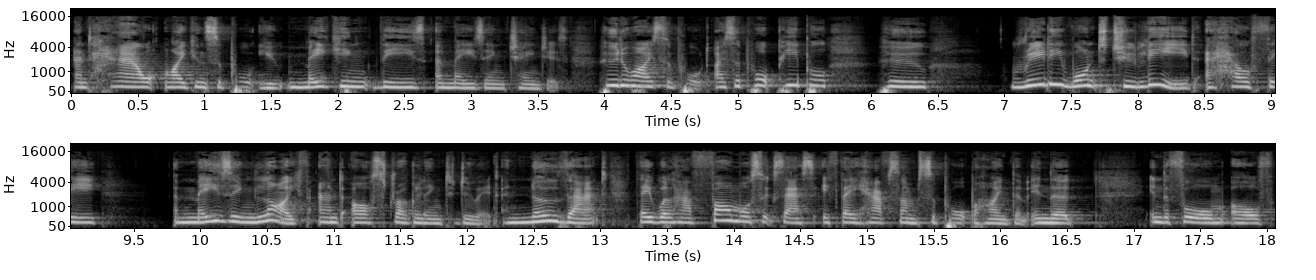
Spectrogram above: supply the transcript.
and how I can support you making these amazing changes. Who do I support? I support people who really want to lead a healthy amazing life and are struggling to do it and know that they will have far more success if they have some support behind them in the in the form of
